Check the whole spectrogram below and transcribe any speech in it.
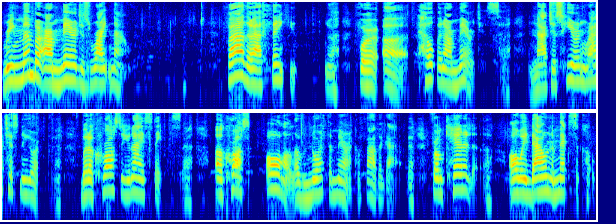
remember our marriages right now. Father, I thank you uh, for uh, helping our marriages, uh, not just here in Rochester, New York, but across the United States, across all of North America, Father God, uh, from Canada all the way down to Mexico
